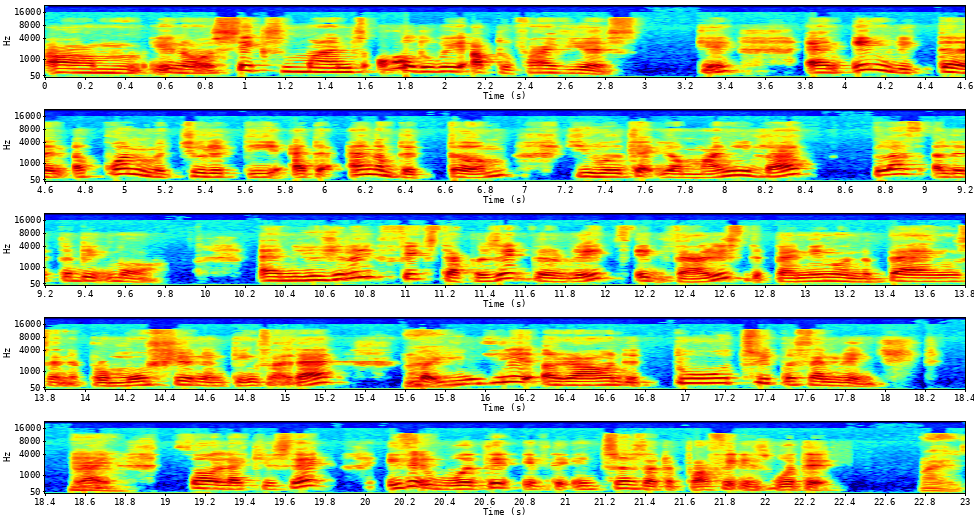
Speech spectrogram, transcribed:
um, you know, six months, all the way up to five years. Okay. And in return, upon maturity, at the end of the term, you will get your money back plus a little bit more. And usually, fixed deposit, the rates, it varies depending on the banks and the promotion and things like that, but usually around the 2 3% range, right? Mm. So, like you said, is it worth it if the interest or the profit is worth it? Right.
